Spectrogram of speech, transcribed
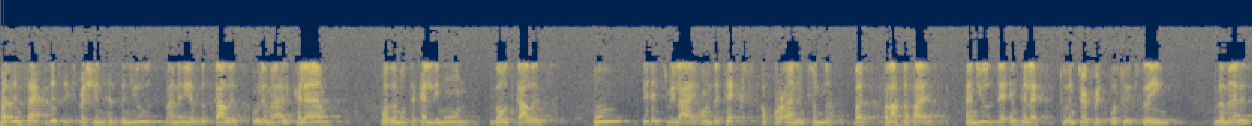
But in fact, this expression has been used by many of the scholars, ulama al-kalam, or the mutakallimun, those scholars who didn't rely on the text of Quran and Sunnah, but philosophized and used their intellect to interpret or to explain the matters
